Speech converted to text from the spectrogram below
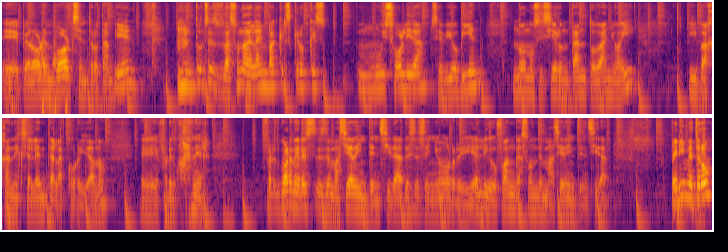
Eh, pero Oren Borgs entró también. Entonces la zona de linebackers creo que es muy sólida. Se vio bien. No nos hicieron tanto daño ahí. Y bajan excelente a la corrida, ¿no? Eh, Fred Warner. Fred Warner es, demasiada intensidad. Ese señor y él y Ufanga son demasiada intensidad. Perímetro,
